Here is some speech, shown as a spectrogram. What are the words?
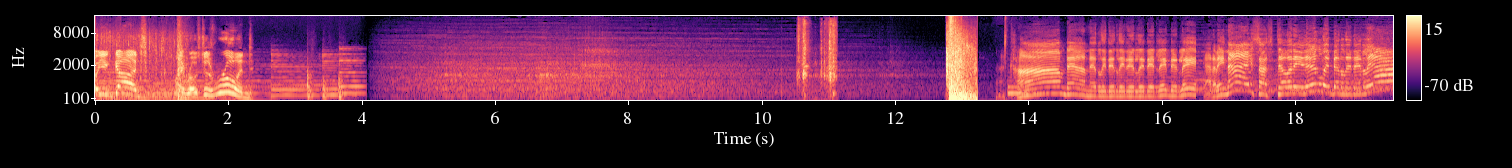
Oh, ye gods! My roast is ruined! Calm down, diddly diddly diddly diddly diddly. Gotta be nice, hostility diddly diddly diddly. Ah!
